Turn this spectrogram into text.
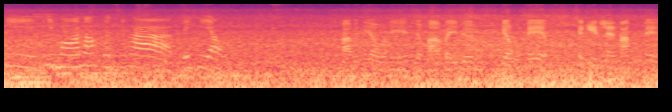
พี่พี่มอสเนาะเป็นสิพาไปเที่ยวพาไปเที่ยววันนี้ เดี๋ยวพาไปเดินเที่ยวกรุงเทพเช็คอินแลนด์มาร์คกรุงเทพ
